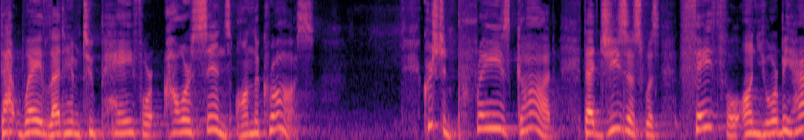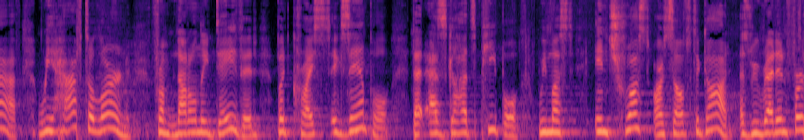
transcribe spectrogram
that way led him to pay for our sins on the cross. Christian, praise God that Jesus was faithful on your behalf. We have to learn from not only David, but Christ's example that as God's people, we must entrust ourselves to God. As we read in 1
